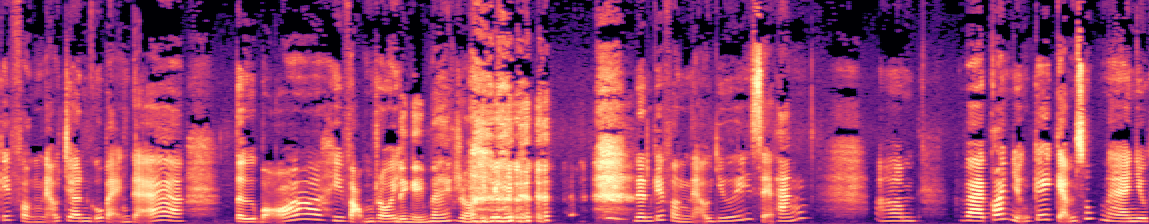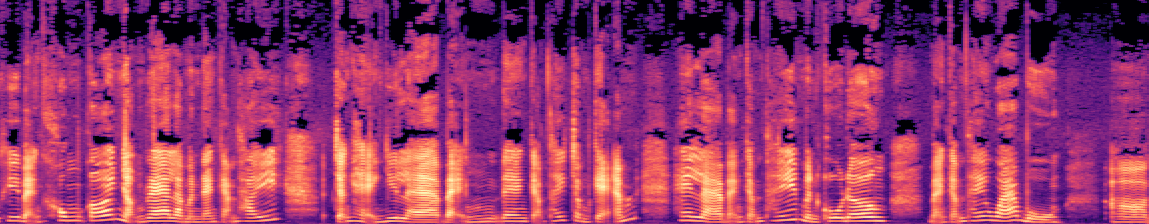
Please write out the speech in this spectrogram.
cái phần não trên của bạn đã từ bỏ hy vọng rồi. Đi nghỉ mát rồi. Nên cái phần não dưới sẽ thắng. Um, và có những cái cảm xúc mà nhiều khi bạn không có nhận ra là mình đang cảm thấy. Chẳng hạn như là bạn đang cảm thấy trầm cảm hay là bạn cảm thấy mình cô đơn bạn cảm thấy quá buồn uh,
